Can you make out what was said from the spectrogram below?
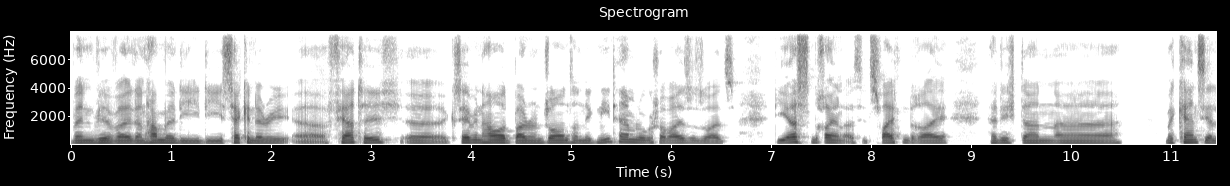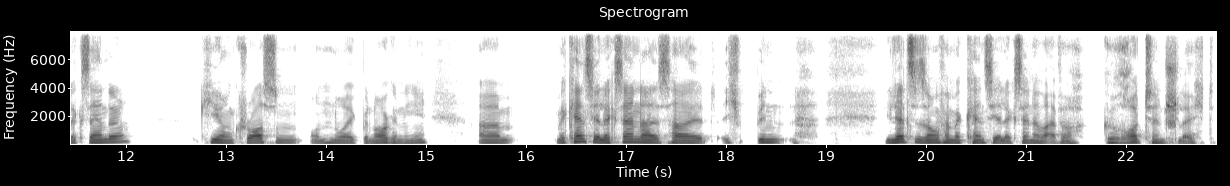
wenn wir, weil dann haben wir die, die Secondary äh, fertig. Äh, Xavier Howard, Byron Jones und Nick Needham logischerweise so als die ersten drei und als die zweiten drei hätte ich dann äh, Mackenzie Alexander, Keon Crossen und Noek Benogany. Ähm, Mackenzie Alexander ist halt, ich bin, die letzte Saison von Mackenzie Alexander war einfach grottenschlecht.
